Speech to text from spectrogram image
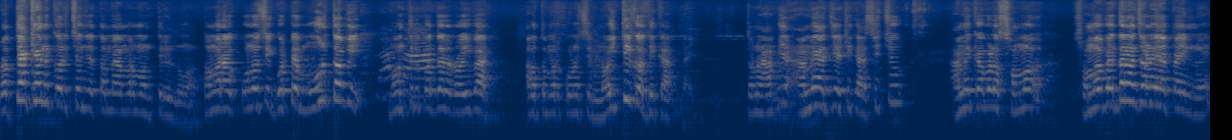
ପ୍ରତ୍ୟାଖ୍ୟାନ କରିଛନ୍ତି ତମେ ଆମର ମନ୍ତ୍ରୀ ନୁହଁ ତମର ଆଉ କୌଣସି ଗୋଟେ ମୁହୂର୍ତ୍ତ ବି ମନ୍ତ୍ରୀ ପଦରେ ରହିବା ଆଉ ତମର କୌଣସି ନୈତିକ ଅଧିକାର ନାହିଁ ତେଣୁ ଆମେ ଆମେ ଆଜି ଏଠିକି ଆସିଛୁ ଆମେ କେବଳ ସମ ସମବେଦନା ଜଣାଇବା ପାଇଁ ନୁହେଁ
